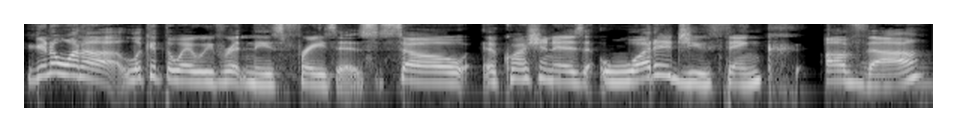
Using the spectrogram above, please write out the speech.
You're going to want to look at the way we've written these phrases. So the question is, what did you think of the,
